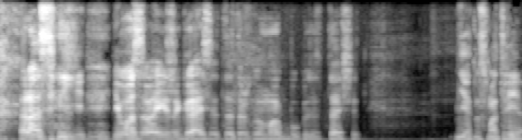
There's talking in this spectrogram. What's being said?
раз его свои же гасят, это то, что MacBook тащит. Нет, ну смотри,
